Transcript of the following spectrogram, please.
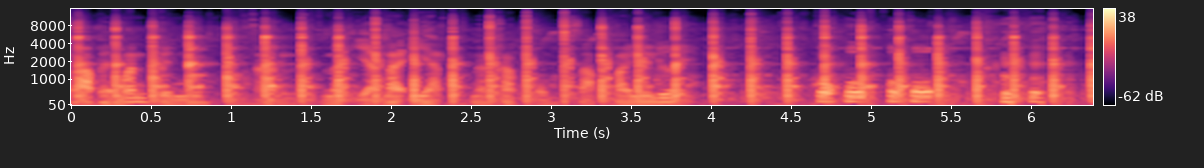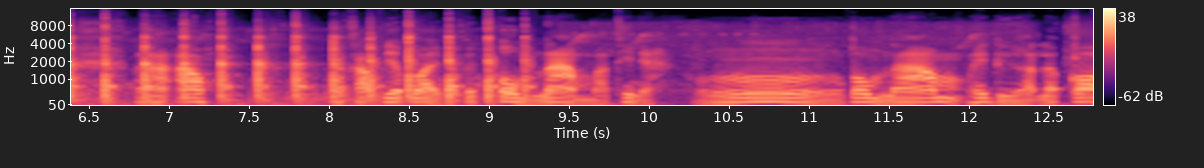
สับให้มันเป็นละเอียดละเอียดนะครับ ผมสับไปเรื่อยๆโปกโปกโปกโปกนะฮะเอา นะครับ เรียบร้อยเดี๋ยวไปต้มน้ำมาที่เนี่ย อืมต้มน้ำให้เดือดแล้วก็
